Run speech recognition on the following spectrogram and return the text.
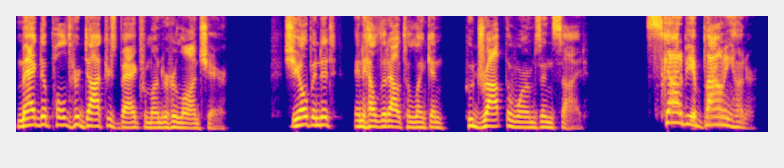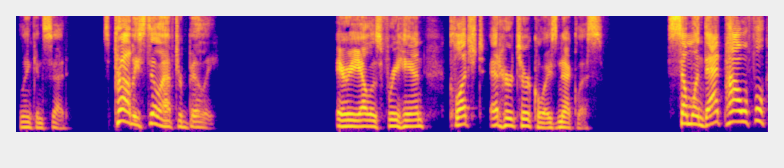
Magda pulled her doctor's bag from under her lawn chair. She opened it and held it out to Lincoln, who dropped the worms inside. It's got to be a bounty hunter, Lincoln said. It's probably still after Billy. Ariella's free hand clutched at her turquoise necklace. Someone that powerful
